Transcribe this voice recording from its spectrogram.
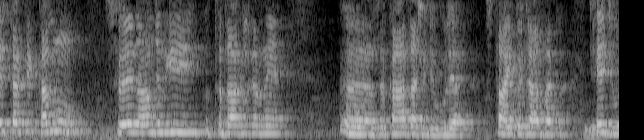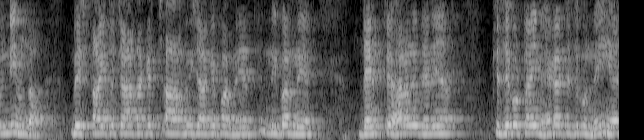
ਇਸ ਕਰਕੇ ਕੱਲ ਨੂੰ ਸਵੇਰੇ ਨਾਮਜ਼ਦਗੀ ਪੱਤਰ ਦਾਖਲ ਕਰਨੇ ਆ। ਸਰਕਾਰ ਦਾ ਸ਼ਡਿਊਲ ਆ 27 ਤੋਂ 4 ਤੱਕ। ਇਹ ਜ਼ਰੂਰੀ ਨਹੀਂ ਹੁੰਦਾ ਵੀ 27 ਤੋਂ 4 ਤੱਕ 4 ਨੂੰ ਜਾ ਕੇ ਭਰਨੇ ਆ ਤਿੰਨ ਨਹੀਂ ਭਰਨੇ ਆ। ਦਿਨ ਤਿਉਹਾਰਾਂ ਦੇ ਦਿਨ ਆ ਕਿਸੇ ਕੋਲ ਟਾਈਮ ਹੈਗਾ ਕਿਸੇ ਕੋਲ ਨਹੀਂ ਹੈ।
